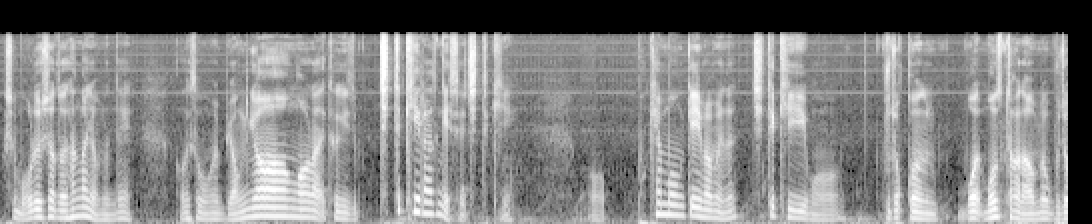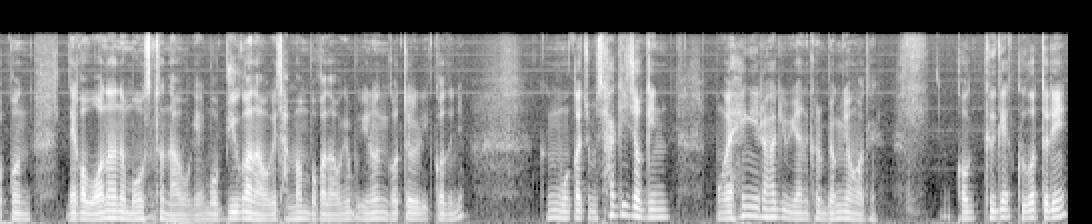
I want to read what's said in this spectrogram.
혹시 모르셔도 상관이 없는데 거기서 보면 명령어라 그게 치트키라는 게 있어요. 치트키. 뭐 포켓몬 게임 하면은 치트키 뭐 무조건 모, 몬스터가 나오면 무조건 내가 원하는 몬스터 나오게 뭐 뮤가 나오게 잠만보가 나오게 뭐 이런 것들 있거든요. 그 뭔가 좀 사기적인 뭔가 행위를 하기 위한 그런 명령어들. 거, 그게 그것들이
